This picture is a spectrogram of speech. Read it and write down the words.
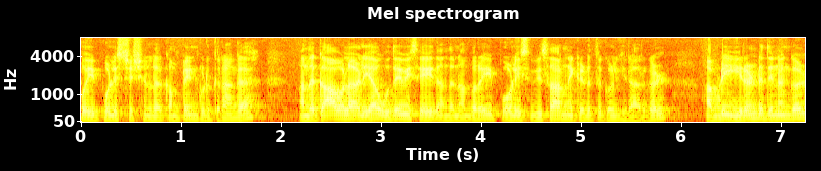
போய் போலீஸ் ஸ்டேஷனில் கம்ப்ளைண்ட் கொடுக்குறாங்க. அந்த காவலாளியாக உதவி செய்த அந்த நபரை போலீஸ் விசாரணைக்கு எடுத்துக்கொள்கிறார்கள். அப்படி இரண்டு தினங்கள்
